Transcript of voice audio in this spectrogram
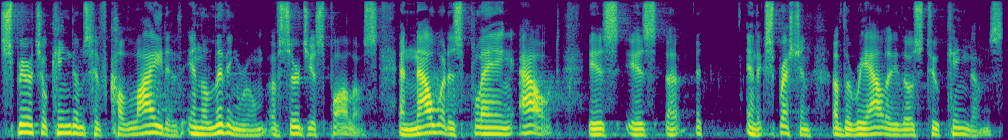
spiritual kingdoms have collided in the living room of Sergius Paulus. And now what is playing out is, is uh, an expression of the reality of those two kingdoms.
